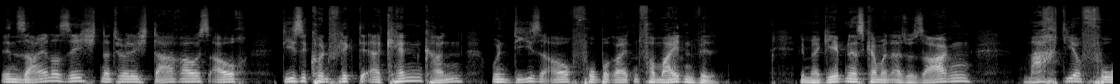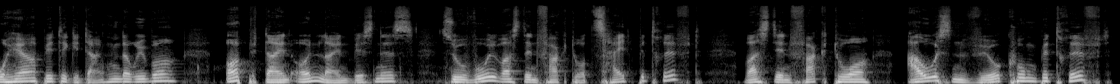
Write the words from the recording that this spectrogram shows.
in seiner Sicht natürlich daraus auch diese Konflikte erkennen kann und diese auch vorbereitend vermeiden will. Im Ergebnis kann man also sagen, mach dir vorher bitte Gedanken darüber, ob dein Online-Business sowohl was den Faktor Zeit betrifft, was den Faktor Außenwirkung betrifft,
